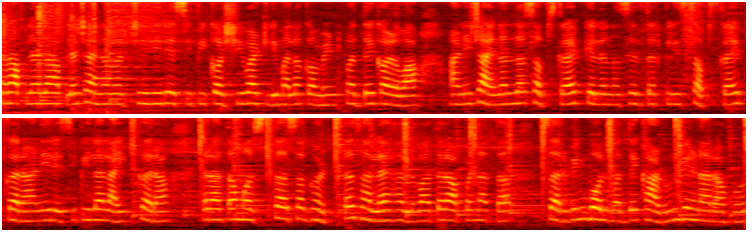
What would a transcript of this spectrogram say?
तर आपल्याला आपल्या चॅनलवरची ही रेसिपी कशी वाटली मला कमेंटमध्ये कळवा. आणि चॅनलला सबस्क्राईब केलं नसेल तर प्लीज सबस्क्राईब करा आणि रेसिपीला लाईक करा. तर आता मस्त असं घट्ट झाला आहे हलवा तर आपण आता सर्विंग बॉलमध्ये काढून घेणार आहोत.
